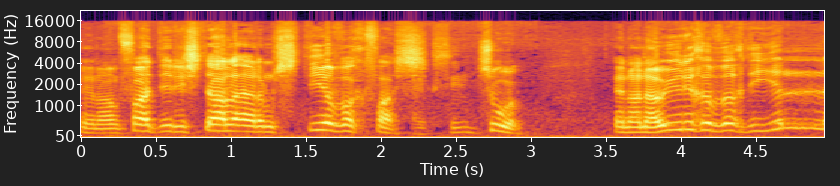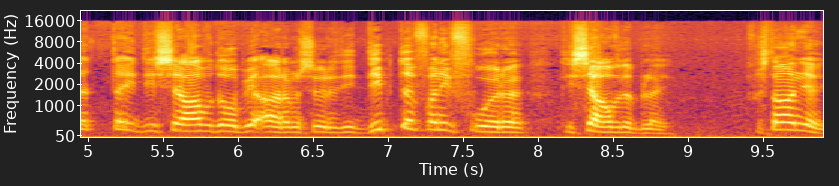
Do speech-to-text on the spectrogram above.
en dan vat jy die stelarm stewig vas. ek sien. So. En dan hou jy die gewig die hele tyd dieselfde op die arm sodat die diepte van die fore dieselfde bly. Verstaan jy?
